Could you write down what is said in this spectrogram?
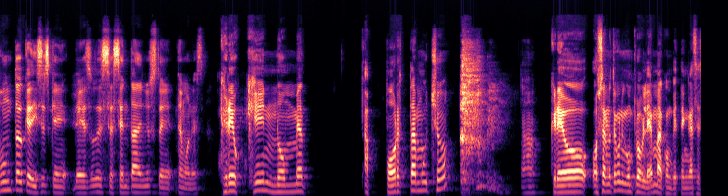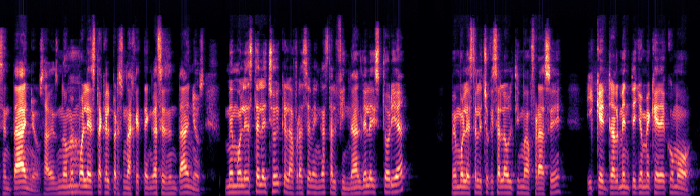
punto que dices que de esos de 60 años te, te molesta? Creo que no me aporta mucho. Creo, o sea, no tengo ningún problema con que tenga 60 años, ¿sabes? No me molesta que el personaje tenga 60 años. Me molesta el hecho de que la frase venga hasta el final de la historia. Me molesta el hecho de que sea la última frase y que realmente yo me quede como,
